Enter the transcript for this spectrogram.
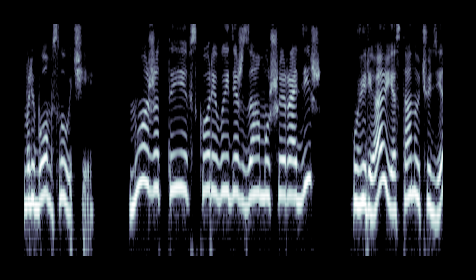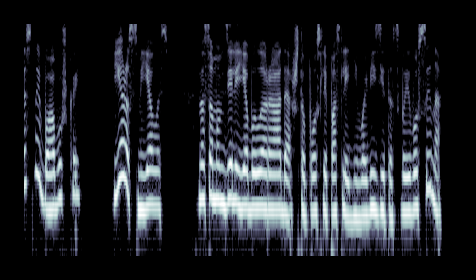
В любом случае, может, ты вскоре выйдешь замуж и родишь? Уверяю, я стану чудесной бабушкой. Я рассмеялась. На самом деле я была рада, что после последнего визита своего сына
